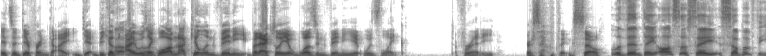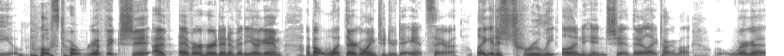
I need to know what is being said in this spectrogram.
It's a different guy. Yeah, because I was like, well, I'm not killing Vinny, but actually, it wasn't Vinny. It was like Freddy or something. So well, then they also say some of the most horrific shit I've ever heard in a video game about what they're going to do to Aunt Sarah. Like it is truly unhinged shit. They're like talking about we're gonna.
